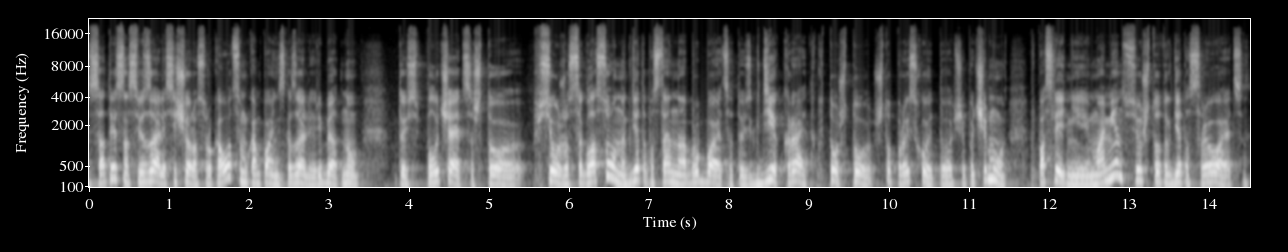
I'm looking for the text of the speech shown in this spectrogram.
Соответственно, связались еще раз с руководством компании, сказали, ребят, ну, то есть получается, что все уже согласовано, где-то постоянно обрубается. То есть где край, кто, что, что происходит вообще, почему в последний момент все что-то где-то срывается.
